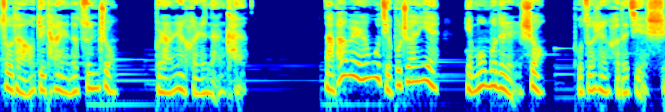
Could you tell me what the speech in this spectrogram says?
做到对他人的尊重，不让任何人难堪，哪怕被人误解不专业，也默默的忍受，不做任何的解释。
